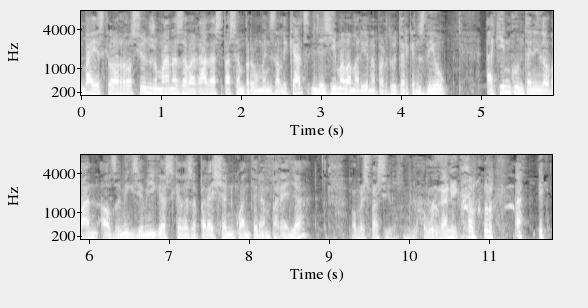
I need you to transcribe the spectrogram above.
Va, és que les relacions humanes a vegades passen per moments delicats. Llegim a la Mariona per Twitter que ens diu a quin contenidor van els amics i amigues que desapareixen quan tenen parella? Home, és fàcil, a l'orgànic. A l'orgànic.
